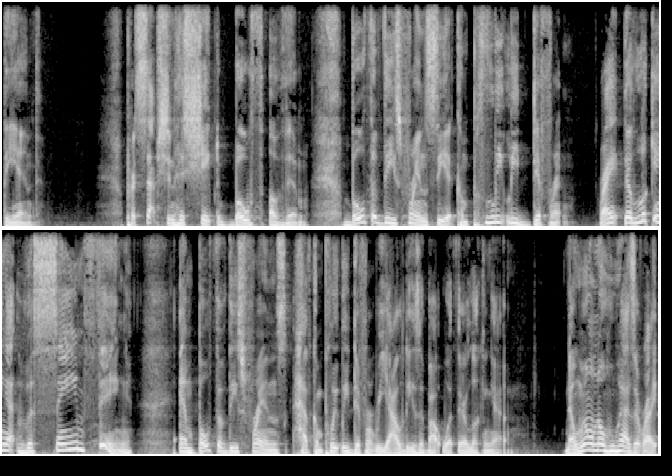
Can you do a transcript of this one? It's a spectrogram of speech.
The end. Perception has shaped both of them. Both of these friends see it completely different, right? They're looking at the same thing, and both of these friends have completely different realities about what they're looking at. Now, we don't know who has it right.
